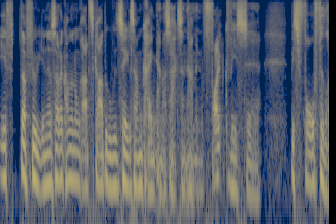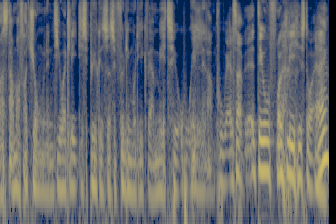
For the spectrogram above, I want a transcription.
efterfølgende, så er der kommet nogle ret skrappe udtalelser omkring, han har sagt sådan, men folk, hvis, øh, hvis forfædre stammer fra junglen, de er jo atletisk bygget, så selvfølgelig må de ikke være med til OL. Eller puh. Altså, det er jo frygtelige historier, ja, ikke?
